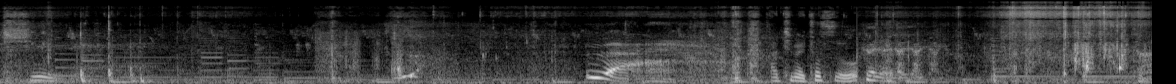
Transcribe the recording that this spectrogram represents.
그렇지. 으아. 아침에 첫수. 자,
